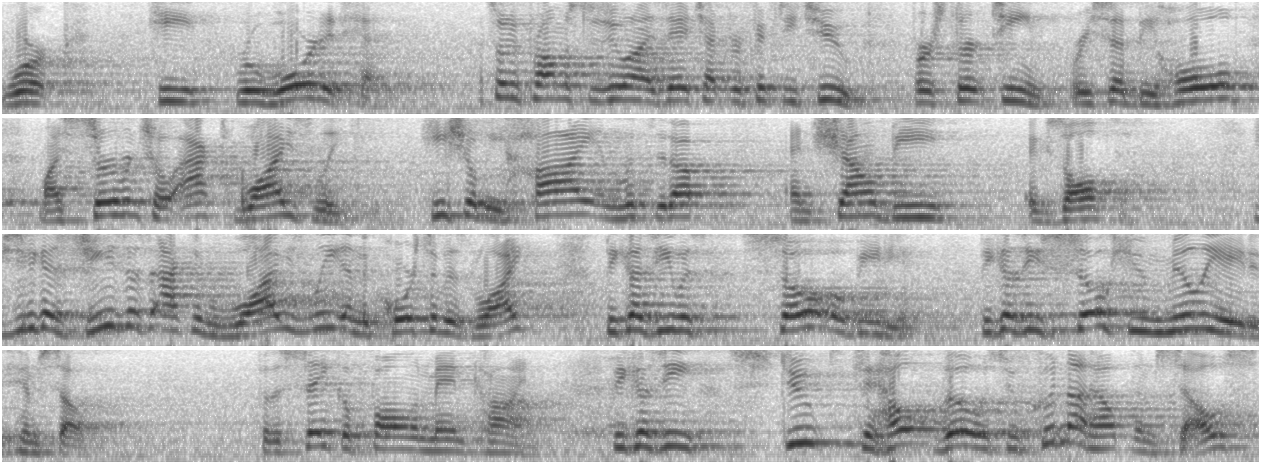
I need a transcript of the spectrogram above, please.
work. He rewarded him. That's what he promised to do in Isaiah chapter 52, verse 13, where he said, Behold, my servant shall act wisely. He shall be high and lifted up and shall be exalted. You see, because Jesus acted wisely in the course of his life, because he was so obedient, because he so humiliated himself for the sake of fallen mankind, because he stooped to help those who could not help themselves,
